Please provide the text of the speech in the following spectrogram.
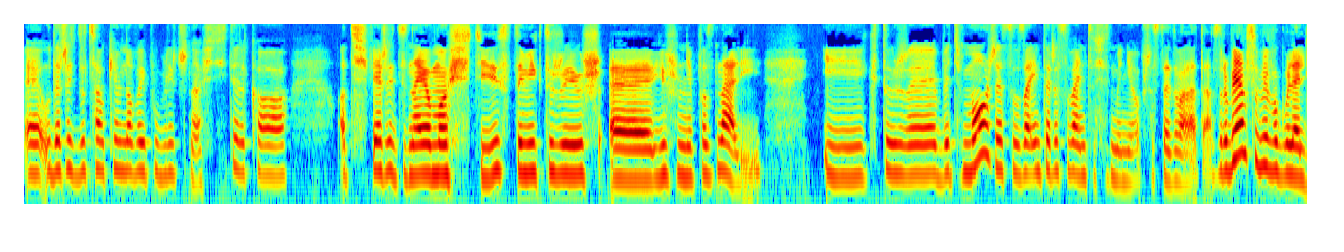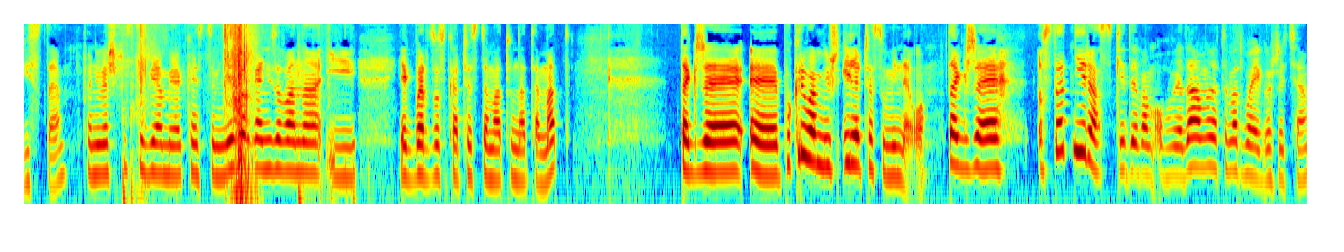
e, uderzać do całkiem nowej publiczności, tylko odświeżyć znajomości z tymi, którzy już, e, już mnie poznali i którzy być może są zainteresowani, co się zmieniło przez te dwa lata. Zrobiłam sobie w ogóle listę, ponieważ wszyscy wiemy, jaka jestem niezorganizowana i jak bardzo skaczę z tematu na temat. Także e, pokryłam już, ile czasu minęło. Także ostatni raz, kiedy Wam opowiadałam na temat mojego życia,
